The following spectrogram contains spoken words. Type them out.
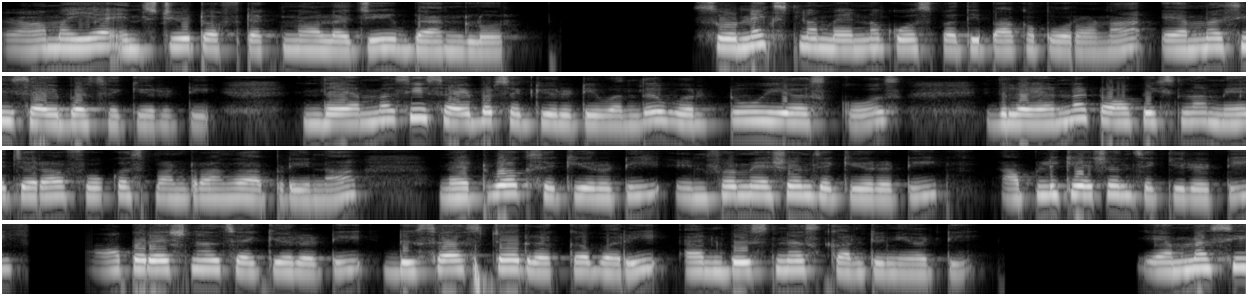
Ramaiah Institute of Technology Bangalore so next நம்ம என்ன கோர்ஸ் பற்றி பார்க்க போகிறோன்னா எம்எஸ்சி சைபர் செக்யூரிட்டி இந்த எம்எஸ்சி சைபர் செக்யூரிட்டி வந்து ஒரு டூ இயர்ஸ் கோர்ஸ் இதில் என்ன டாபிக்ஸ்லாம் மேஜராக ஃபோக்கஸ் பண்ணுறாங்க அப்படின்னா network security information security application security operational security disaster recovery and business continuity MSc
